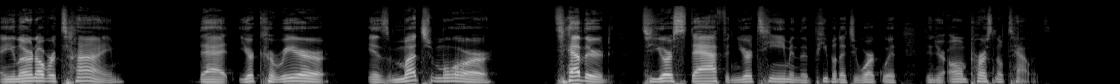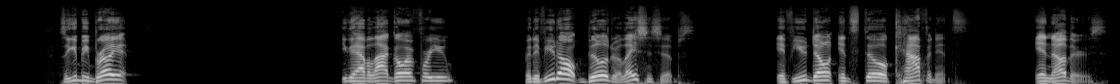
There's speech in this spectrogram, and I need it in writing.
And you learn over time that your career is much more tethered to your staff and your team and the people that you work with than your own personal talents. So you can be brilliant. You can have a lot going for you. But if you don't build relationships, if you don't instill confidence in others,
